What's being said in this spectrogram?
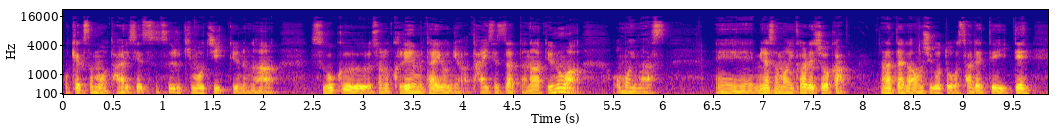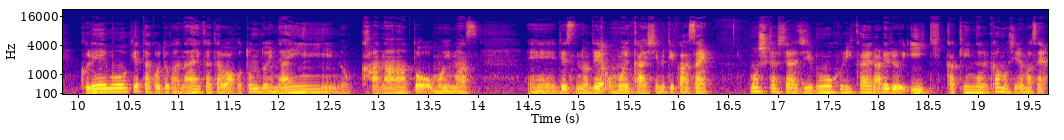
お客様を大切にする気持ちっていうのが、すごくそのクレーム対応には大切だったなというのは思います。えー、皆様いかがでしょうか？あなたがお仕事をされていて、クレームを受けたことがない方はほとんどいないのかなと思います。えー、ですので思い返してみてください。もしかしたら自分を振り返られるいいきっかけになるかもしれません。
